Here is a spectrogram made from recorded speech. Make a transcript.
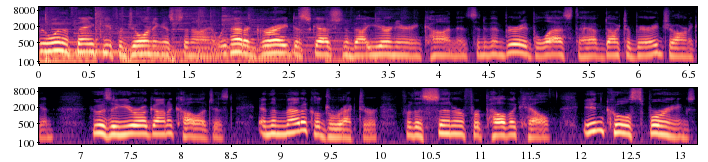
We want to thank you for joining us tonight. We've had a great discussion about urinary incontinence and have been very blessed to have Dr. Barry Jarnigan, who is a urogynecologist and the medical director for the Center for Pelvic Health in Cool Springs,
